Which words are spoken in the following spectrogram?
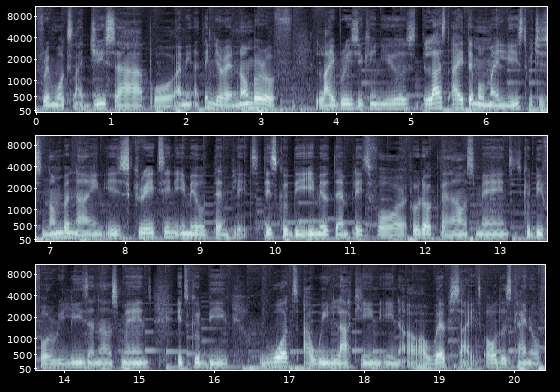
frameworks like GSAP or I mean I think there are a number of libraries you can use. The last item on my list which is number 9 is creating email templates. This could be email templates for product announcements, it could be for release announcements, it could be what are we lacking in our website? All those kind of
